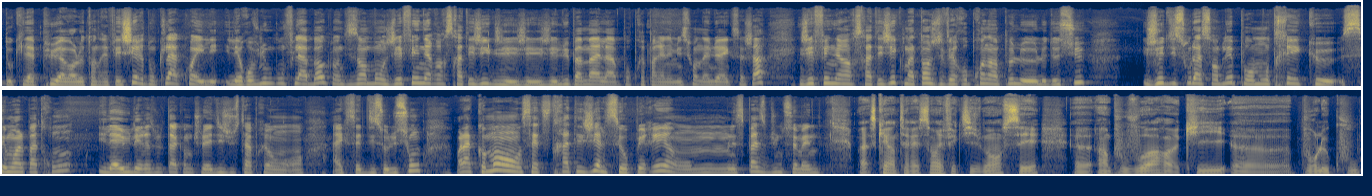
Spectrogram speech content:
donc, il a pu avoir le temps de réfléchir. Et donc là, quoi, il est, revenu gonfler la boque en disant Bon, j'ai fait une erreur stratégique, j'ai lu pas mal pour préparer l'émission, on a lu avec Sacha. J'ai fait une erreur stratégique, maintenant je vais reprendre un peu le, le dessus. Je dissous l'Assemblée pour montrer que c'est moi le patron, il a eu les résultats, comme tu l'as dit juste après, avec cette dissolution. Voilà, comment cette stratégie, elle s'est opérée en l'espace d'une semaine? Bah, Ce qui est intéressant, effectivement, c'est euh, un pouvoir qui, euh, pour le coup,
